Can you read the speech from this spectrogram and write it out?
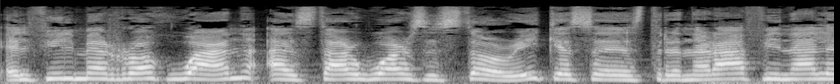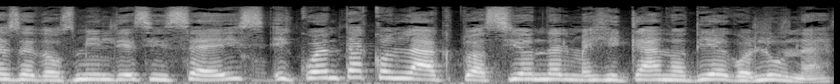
El filme Rock One, a Star Wars Story, que se estrenará a finales de 2016 y cuenta con la actuación del mexicano Diego Luna.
